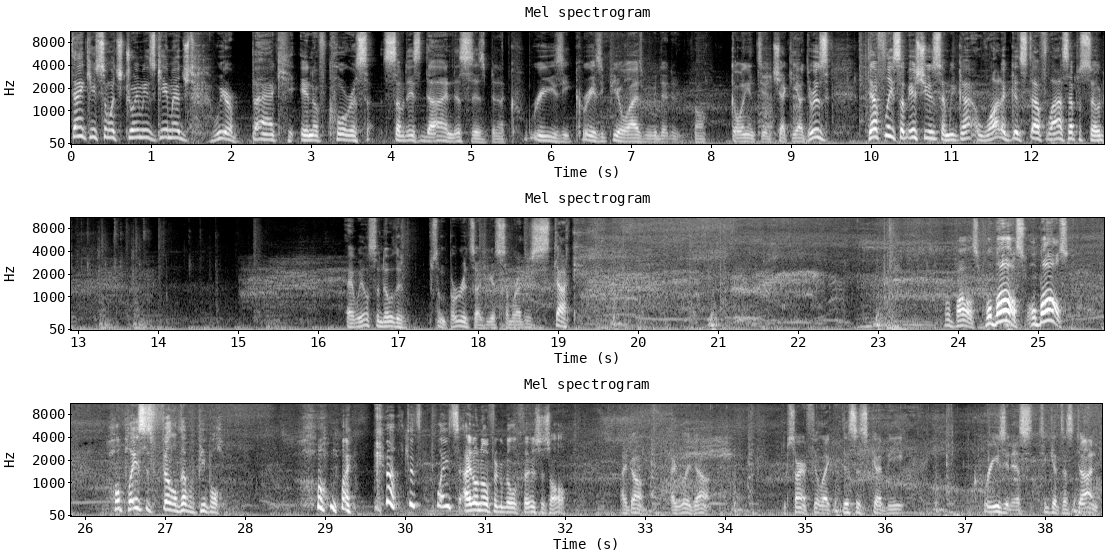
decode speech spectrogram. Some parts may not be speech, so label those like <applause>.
Thank you so much for joining me as Game Edged. We are back in, of course, Seven Days to Die, and this has been a crazy, crazy POIs we've been well, going into and checking out. There is definitely some issues, and we got a lot of good stuff last episode. And we also know there's some birds out here somewhere. They're stuck. Oh, balls. Oh, balls. Oh, balls. Whole place is filled up with people. <laughs> Oh my god, this place. I don't know if I'm going to be able to finish this all. I don't. I really don't. I'm starting to feel like this is going to be craziness to get this done.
